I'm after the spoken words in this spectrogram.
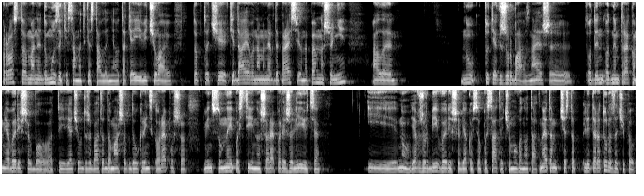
просто в мене до музики саме таке ставлення, отак я її відчуваю. Тобто, чи кидає вона мене в депресію? Напевно, що ні. Але Ну, тут як журба, знаєш, е, один, одним треком я вирішив, бо от я чув дуже багато домашок до українського репу, що він сумний постійно, що репери жаліються. І ну, я в журбі вирішив якось описати, чому воно так. Ну, я там чисто літературу зачепив,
